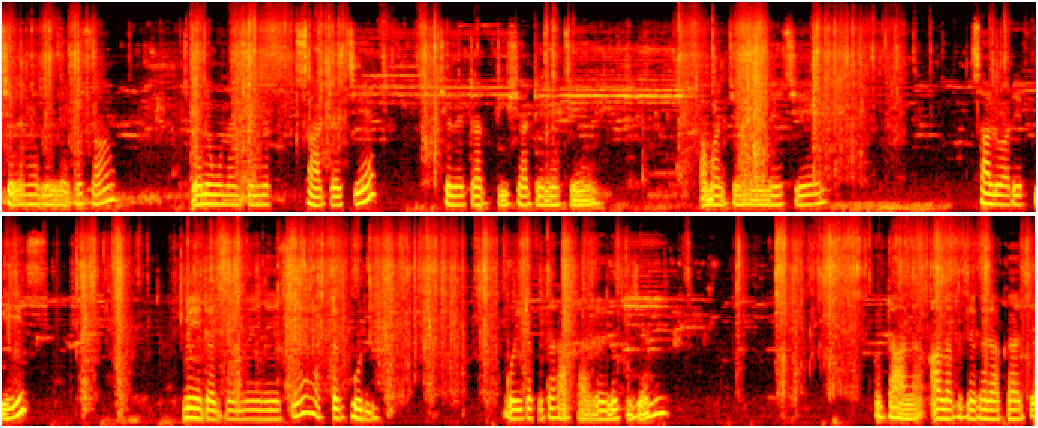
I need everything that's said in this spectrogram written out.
ছেলে মেয়েদের লেগে সব। এনে ওনার জন্য শার্ট আছে। ছেলেটার টি শার্ট এনেছে। আমার জন্য এনেছে। সালোয়ারের পিস। মেয়েটার জন্য এনেছে একটা ঘড়ি। ঘড়িটা কোথায় রাখা রইল কি জানি? ওটা আলা, আলাদা জায়গায় রাখা আছে।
